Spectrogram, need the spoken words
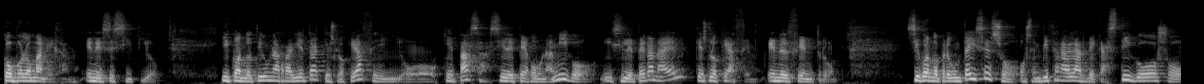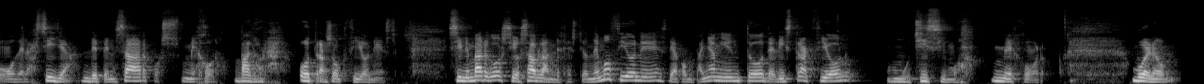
¿Cómo lo manejan en ese sitio? Y cuando tiene una rabieta, ¿qué es lo que hace? ¿O qué pasa si le pega a un amigo? Y si le pegan a él, ¿qué es lo que hacen en el centro? Si cuando preguntáis eso os empiezan a hablar de castigos o de la silla de pensar, pues mejor valorar otras opciones. Sin embargo, si os hablan de gestión de emociones, de acompañamiento, de distracción, muchísimo mejor. Bueno,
